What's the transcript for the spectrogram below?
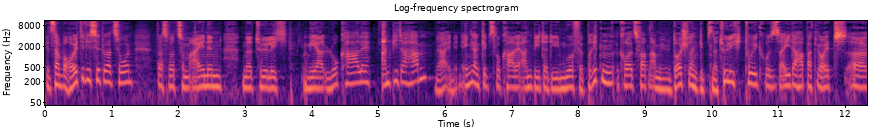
jetzt haben wir heute die Situation, dass wir zum einen natürlich mehr lokale Anbieter haben. Ja, in England gibt's lokale Anbieter, die nur für Briten Kreuzfahrten haben. In Deutschland gibt's natürlich TUI Cruises, AIDA, Hapag-Lloyd äh,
